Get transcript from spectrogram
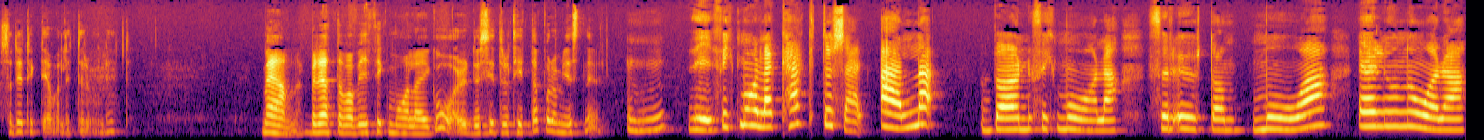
Så det tyckte jag var lite roligt. Men berätta vad vi fick måla igår. Du sitter och tittar på dem just nu. Mm. Vi fick måla kaktusar. Alla barn fick måla förutom Moa, Eleonora,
